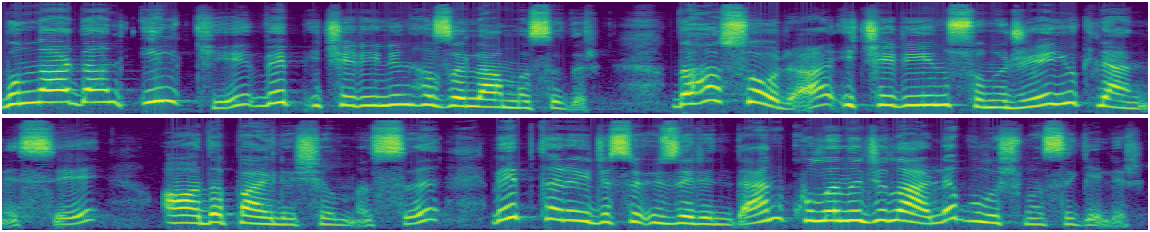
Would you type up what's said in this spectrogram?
Bunlardan ilki web içeriğinin hazırlanmasıdır. Daha sonra içeriğin sunucuya yüklenmesi, ağda paylaşılması, web tarayıcısı üzerinden kullanıcılarla buluşması gelir.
